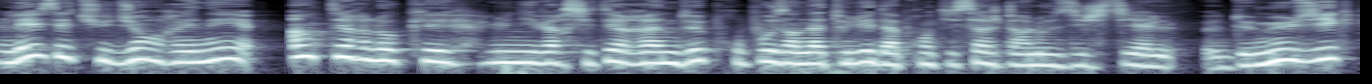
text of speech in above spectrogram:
Les étudiants rennais interloqués. L'université Rennes 2 propose un atelier d'apprentissage d'un logiciel de musique,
